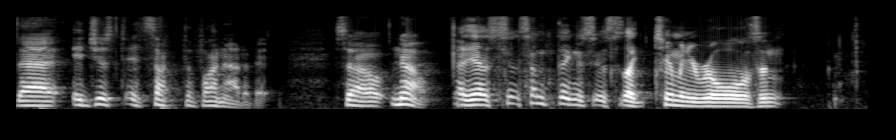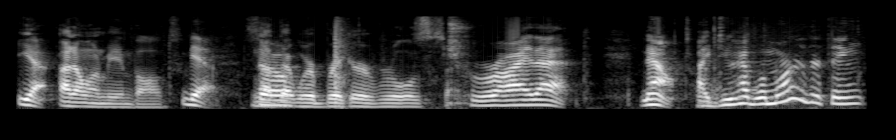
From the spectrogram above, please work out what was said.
that it just it sucked the fun out of it. So no, Uh, Yeah, some things it's like too many rules, and yeah, I don't want to be involved. yeah. Not So that we're a breaker of rules. so- try that. Now I do have one more other thing.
